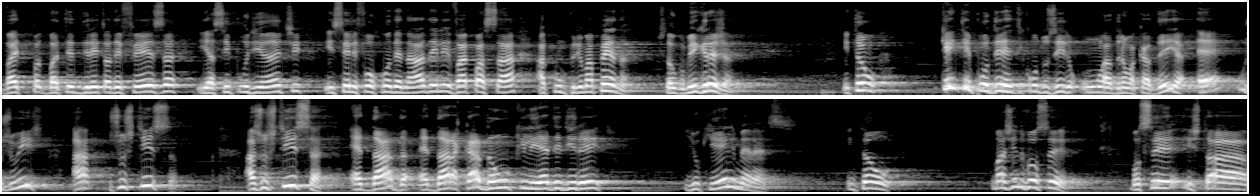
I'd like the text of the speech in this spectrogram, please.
vai, vai ter direito à defesa, e assim por diante, e se ele for condenado, ele vai passar a cumprir uma pena. Estão comigo, igreja? Então, quem tem poder de conduzir um ladrão à cadeia é o juiz a justiça. A justiça é dada, é dar a cada um o que lhe é de direito e o que ele merece. Então, imagine você, você está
